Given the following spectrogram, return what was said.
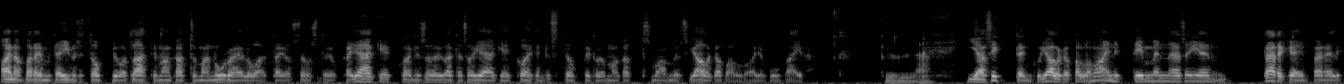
aina paremmin, että ihmiset oppivat lähtemään katsomaan urheilua, että jos se on sitten joka jääkiekkoa, niin se on hyvä, että se on jääkiekkoa, eikä sitten oppii tulemaan katsomaan myös jalkapalloa joku päivä. Kyllä. Ja sitten, kun jalkapallo mainittiin, mennään siihen tärkeimpään, eli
